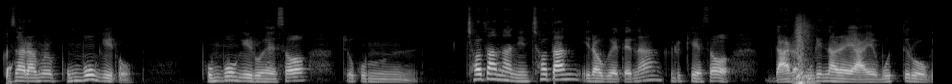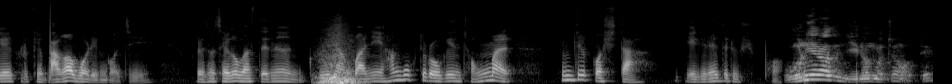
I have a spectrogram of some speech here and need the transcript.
그 사람을 본보기로 본보기로 해서 조금 처단 아닌 처단이라고 해야 되나 그렇게 해서 나라 우리나라에 아예 못 들어오게 그렇게 막아버린 거지. 그래서 제가 봤을 때는 그 양반이 한국 들어오기는 정말 힘들 것이다 얘기를 해드리고 싶어. 운이라든지 이런 건 좀 어때요?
